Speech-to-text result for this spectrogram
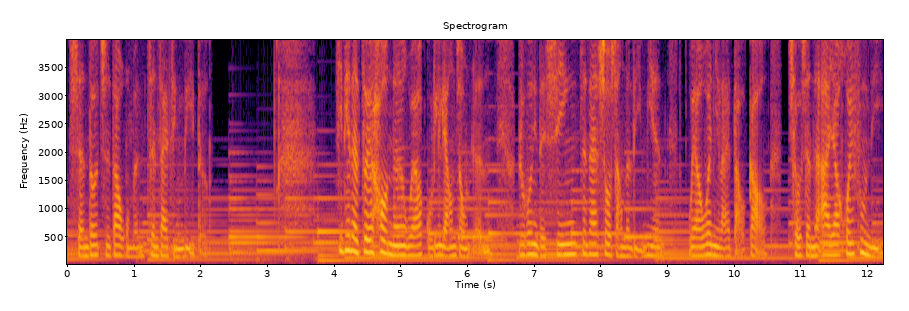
神都知道我们正在经历的。今天的最后呢，我要鼓励两种人：如果你的心正在受伤的里面，我要为你来祷告，求神的爱要恢复你，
